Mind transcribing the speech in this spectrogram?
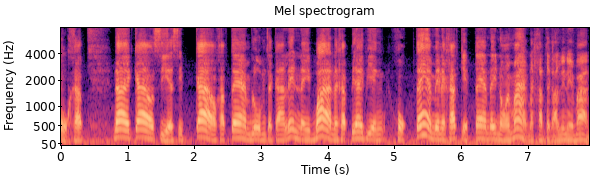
6 ครับ ได้ 9 เสีย 19 ครับ แต้มรวมจากการเล่นในบ้านนะครับได้เพียง 6 แต้มเองนะครับ เก็บแต้มได้น้อยมากนะครับจากการเล่นในบ้าน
